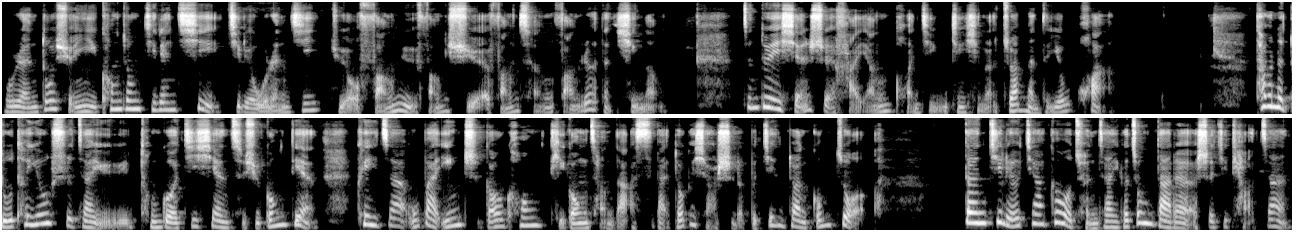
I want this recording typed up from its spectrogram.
无人多旋翼空中继电器激流无人机具有防雨、防雪、防尘、防热等性能，针对咸水海洋环境进行了专门的优化。它们的独特优势在于，通过基线持续供电，可以在五百英尺高空提供长达四百多个小时的不间断工作。但激流架构存在一个重大的设计挑战：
